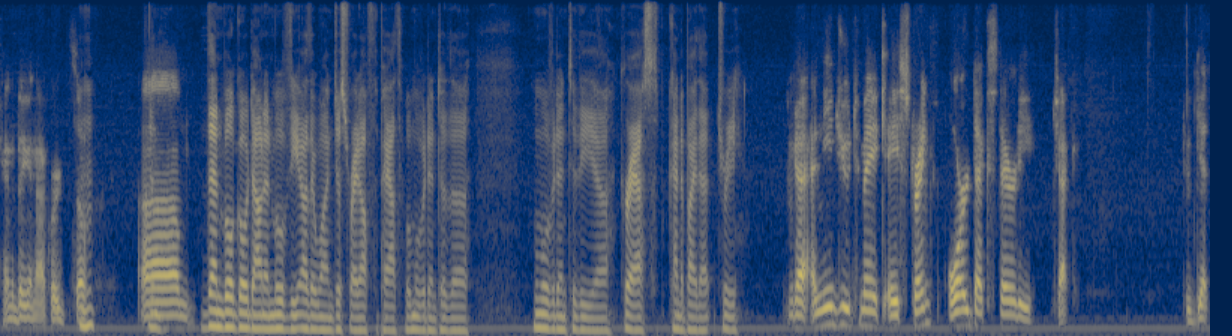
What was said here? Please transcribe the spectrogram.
kind of big and awkward. So, Mhm. um, then we'll go down and move the other one just right off the path. We'll move it into the we'll move it into the uh, grass, kind of by that tree. Okay. I need you to make a strength or dexterity check to get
